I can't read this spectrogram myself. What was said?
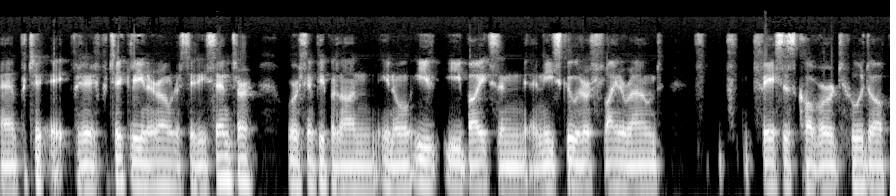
uh, partic- particularly in around the city centre, we're seeing people on, you know, e bikes and, and e scooters flying around, f- faces covered, hood up,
